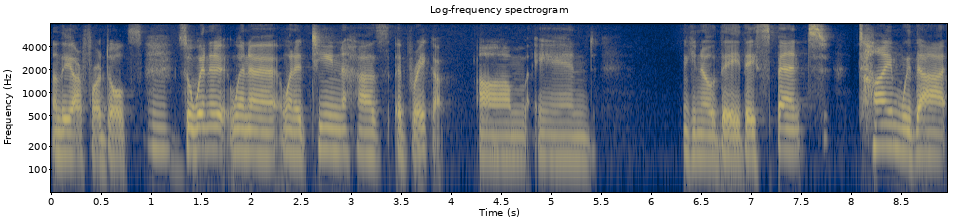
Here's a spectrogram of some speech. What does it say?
than they are for adults. So when a when a when a teen has a breakup um, and you know they they spent time with that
